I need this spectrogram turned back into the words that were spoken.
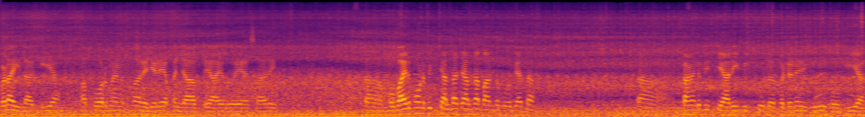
ਵੜਾਈ ਲੱਗ ਗਈ ਆ। ਆ ਫੋਰਮੈਨ ਸਾਰੇ ਜਿਹੜੇ ਆ ਪੰਜਾਬ ਤੇ ਆਏ ਹੋਏ ਆ ਸਾਰੇ। ਤਾਂ ਮੋਬਾਈਲ ਫੋਨ ਵੀ ਚੱਲਦਾ ਚੱਲਦਾ ਬੰਦ ਹੋ ਗਿਆ ਤਾਂ। ਤਾਂ ਕਣਕ ਦੀ ਤਿਆਰੀ ਬਿਲਕੁਲ ਵੱਢਣੇ ਸ਼ੁਰੂ ਹੋ ਗਈ ਆ।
